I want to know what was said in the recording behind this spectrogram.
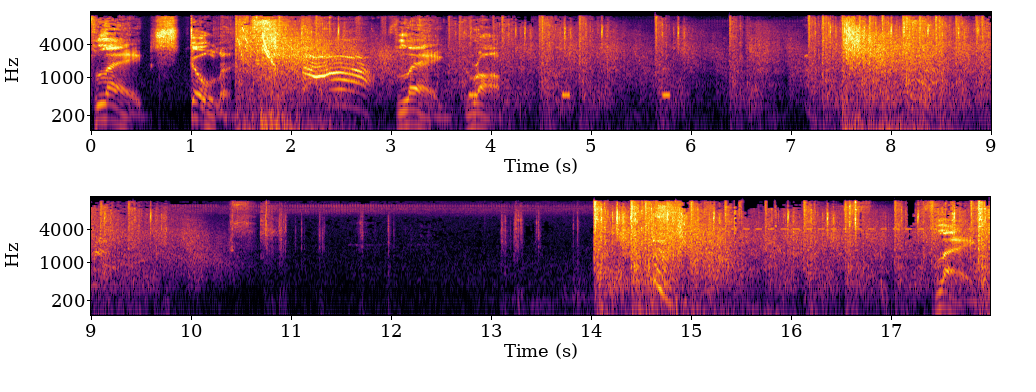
Flag stolen. Flag dropped. Flag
